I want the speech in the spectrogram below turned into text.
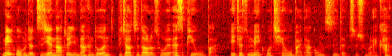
美股我们就直接拿最简单，很多人比较知道的所谓 S P 五百，也就是美国前五百大公司的指数来看。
